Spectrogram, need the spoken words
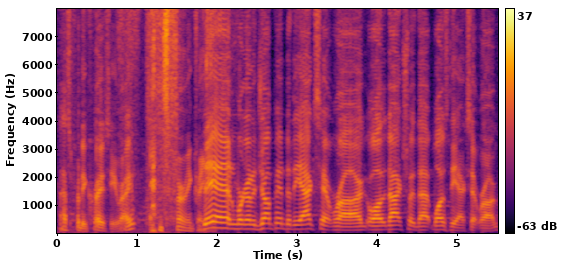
That's pretty crazy, right? That's very crazy. Then we're going to jump into the accent rug. Well, actually, that was the accent rug.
